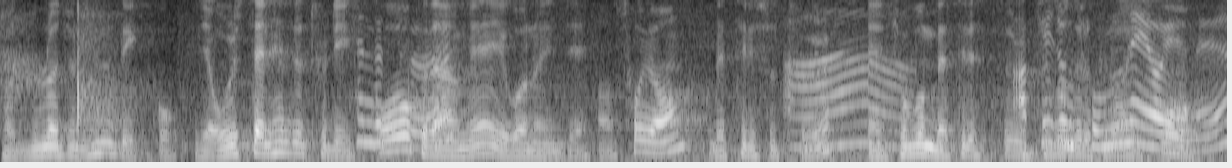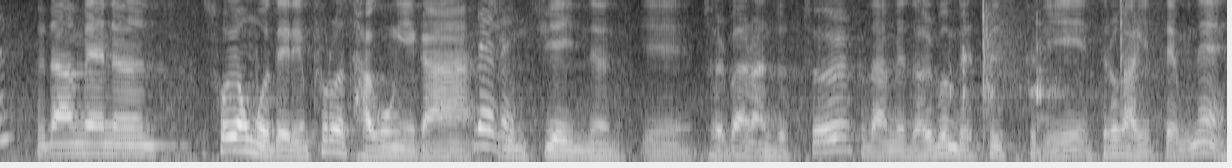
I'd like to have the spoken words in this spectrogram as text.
더 눌러주는 힘도 있고 이제 올스텐 핸드 툴이 있고 핸드 툴. 그다음에 이거는 이제 어, 소형 매트리스 툴 아. 네, 좁은 매트리스 툴 앞이 좀 기본으로 좁네요, 들어 있고 얘는. 그다음에는 소형 모델인 프로 402가 네네. 지금 뒤에 있는 예, 절반 완두 툴 그 다음에 넓은 매트리스 툴이 들어가기 때문에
